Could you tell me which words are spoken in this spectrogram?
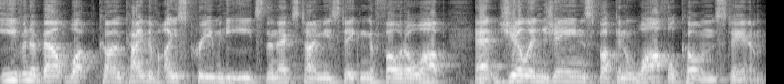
even about what kind of ice cream he eats the next time he's taking a photo op at Jill and Jane's fucking waffle cone stand.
